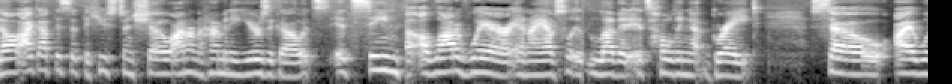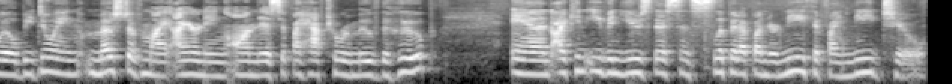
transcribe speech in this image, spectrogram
Y'all, I got this at the Houston show. I don't know how many years ago. It's it's seen a lot of wear and I absolutely love it. It's holding up great. So I will be doing most of my ironing on this if I have to remove the hoop. And I can even use this and slip it up underneath if I need to.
